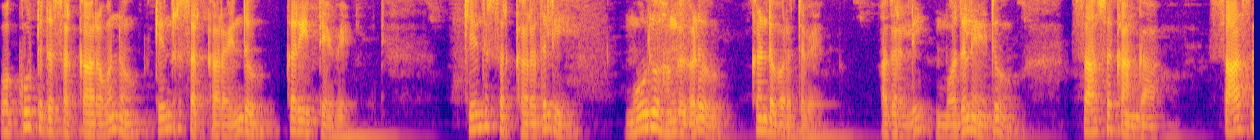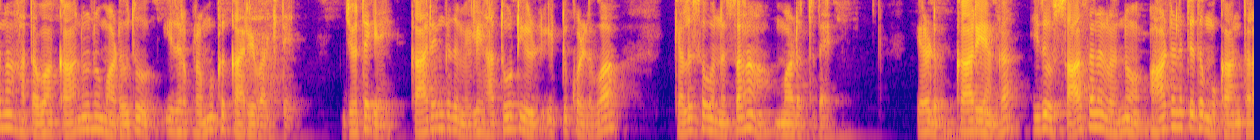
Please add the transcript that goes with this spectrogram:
ಒಕ್ಕೂಟದ ಸರ್ಕಾರವನ್ನು ಕೇಂದ್ರ ಸರ್ಕಾರ ಎಂದು ಕರೆಯುತ್ತೇವೆ. ಕೇಂದ್ರ ಸರ್ಕಾರದಲ್ಲಿ ಮೂರು ಅಂಗಗಳು ಕಂಡುಬರುತ್ತವೆ. ಅದರಲ್ಲಿ ಮೊದಲನೆಯದು ಶಾಸಕಾಂಗ. ಶಾಸನ ಅಥವಾ ಕಾನೂನು ಮಾಡುವುದು ಇದರ ಪ್ರಮುಖ ಕಾರ್ಯವಾಗಿದೆ. ಜೊತೆಗೆ ಕಾರ್ಯಾಂಗದ ಮೇಲೆ ಹತೋಟಿ ಇಟ್ಟುಕೊಳ್ಳುವ ಕೆಲಸವನ್ನು ಸಹ ಮಾಡುತ್ತದೆ. ಎರಡು, ಕಾರ್ಯಾಂಗ. ಇದು ಶಾಸನಗಳನ್ನು ಆಡಳಿತದ ಮುಖಾಂತರ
